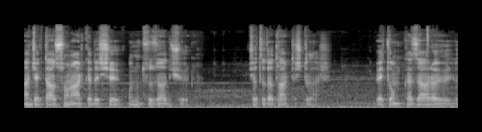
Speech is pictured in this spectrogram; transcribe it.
Ancak daha sonra arkadaşı onu tuzağa düşürdü. Çatıda tartıştılar. Ve Tom kazara öldü.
